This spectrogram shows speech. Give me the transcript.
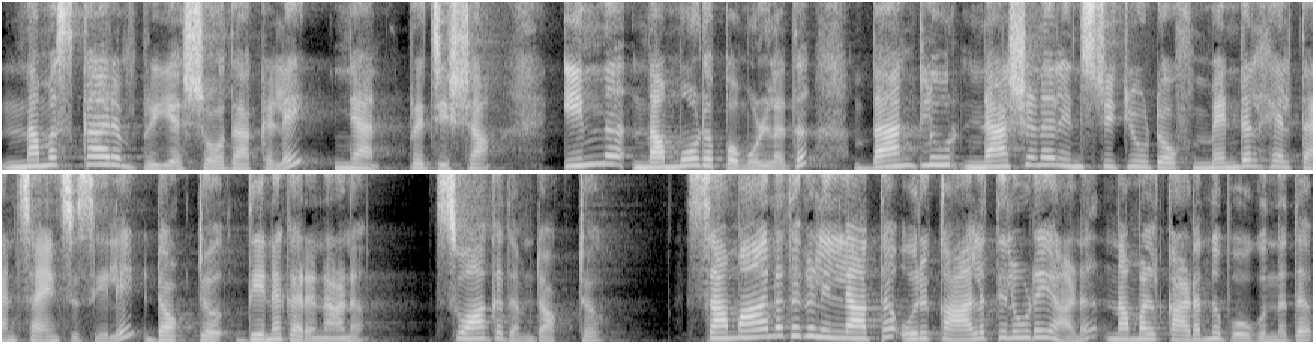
നമസ്കാരം പ്രിയ ശ്രോതാക്കളെ ഞാൻ പ്രജിഷ. ഇന്ന് നമ്മോടൊപ്പമുള്ളത് Bangalore national institute of mental health and സയൻസസിലെ ഡോക്ടർ ദിനകരനാണ്. സ്വാഗതം ഡോക്ടർ. സമാനതകളില്ലാത്ത ഒരു കാലത്തിലൂടെയാണ് നമ്മൾ കടന്നുപോകുന്നത്.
